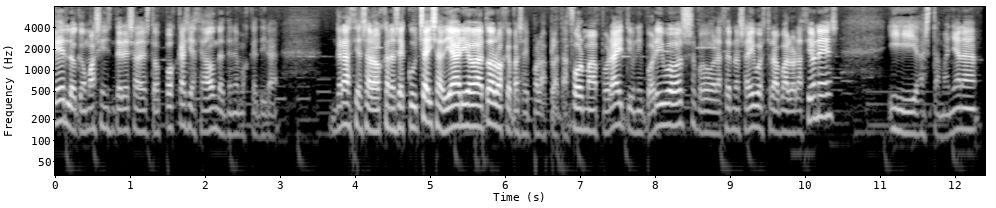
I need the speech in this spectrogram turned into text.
qué es lo que más interesa de estos podcasts y hacia dónde tenemos que tirar. Gracias a los que nos escucháis a diario, a todos los que pasáis por las plataformas, por iTunes y por Ivos, por hacernos ahí vuestras valoraciones. Y hasta mañana.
